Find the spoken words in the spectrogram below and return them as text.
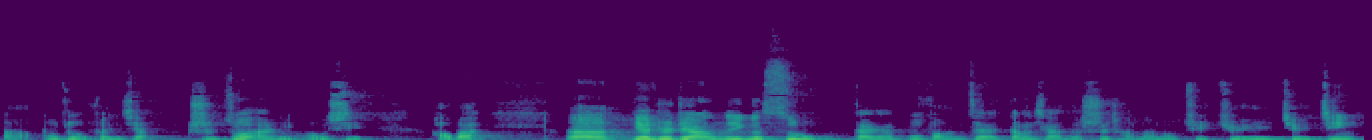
啊，不做分享，只做案例剖析，好吧？呃，沿着这样的一个思路，大家不妨在当下的市场当中去掘一掘金。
